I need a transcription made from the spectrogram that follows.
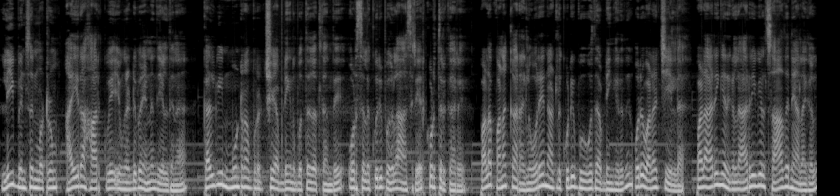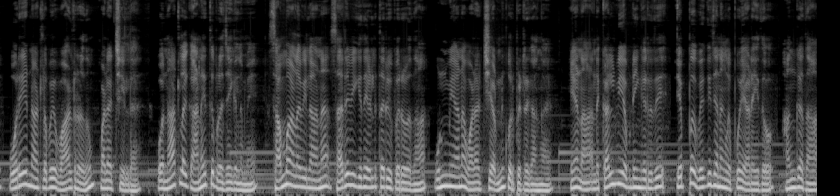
லீ பென்சன் மற்றும் ஐரா ஹார்க்வே இவங்க ரெண்டு பேரும் இணைந்து எழுதின. கல்வியின் மூன்றாம் புரட்சி அப்படிங்கிற புத்தகத்திலேருந்து ஒரு சில குறிப்புகளை ஆசிரியர் கொடுத்திருக்காரு. பல பணக்காரர்கள் ஒரே நாட்டில் குடிபுகுவது அப்படிங்கிறது ஒரு வளர்ச்சி இல்லை. பல அறிஞர்கள் அறிவியல் சாதனையாளர்கள் ஒரே நாட்டில் போய் வாழ்றதும் வளர்ச்சி இல்லை. ஒரு நாட்டில் இருக்க அனைத்து பிரஜைகளுமே சம அளவிலான சரிவிகித எழுத்தறிவு பெறுவது தான் உண்மையான வளர்ச்சி அப்படின்னு குறிப்பிட்டிருக்காங்க. ஏன்னா அந்த கல்வி அப்படிங்கிறது எப்போ வெகுஜனங்களை போய் அடையுதோ அங்கே தான்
